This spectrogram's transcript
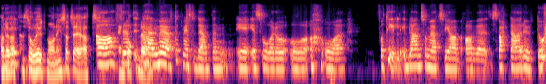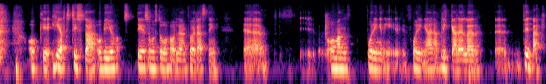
har det varit en stor utmaning så att säga? Att ja, för att det här mötet med studenten är, är svår att, att, att, få till. Ibland så möts vi av, av, svarta rutor och helt tysta och vi, det är som att stå och hålla en föreläsning eh, om man får, ingen, får inga blickar eller eh, feedback.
